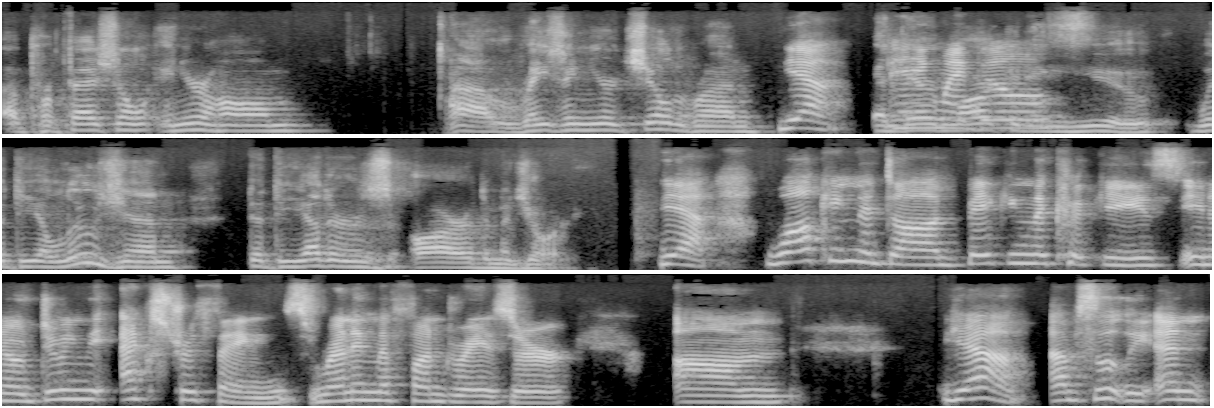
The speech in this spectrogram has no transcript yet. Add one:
uh, professional in your home. Uh, raising your children, yeah, and they're marketing bills. you with the illusion that the others are the majority. Yeah. Walking the dog, baking the cookies, you know, doing the extra things, running the fundraiser. Um, yeah, absolutely. And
